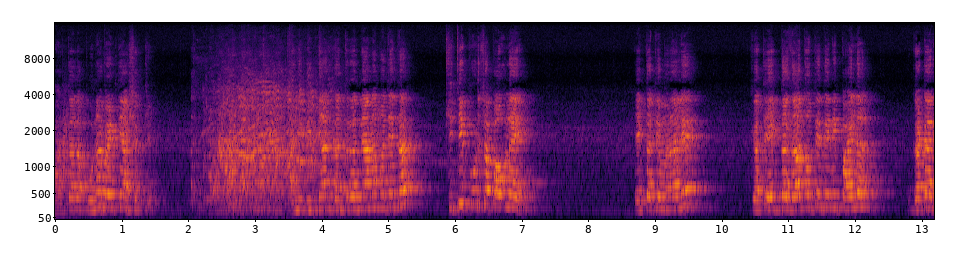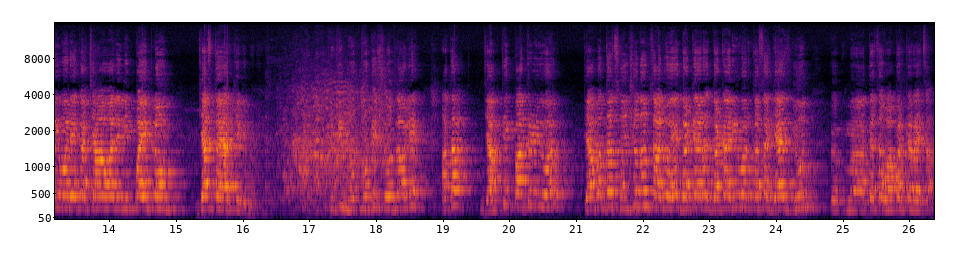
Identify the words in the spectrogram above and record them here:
भारताला पुन्हा भेटणे अशक्य. आणि विज्ञान तंत्रज्ञानामध्ये तर किती पुढचं पाऊल आहे? एकदा ते म्हणाले का ते एकदा जात होते त्यांनी पाहिलं गटारीवर एका चहावाल्याने पाईप लावून गॅस तयार केली म्हणजे किती मोठमोठे शोध लावले. आता जागतिक पातळीवर त्याबद्दल संशोधन चालू आहे. गटार गटारीवर कसा गॅस घेऊन त्याचा वापर करायचा.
